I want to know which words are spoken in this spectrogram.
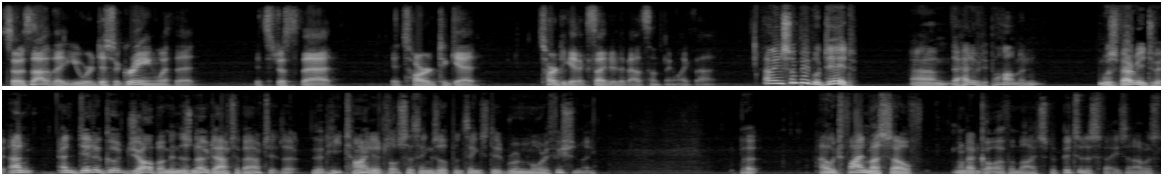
So it's not that you were disagreeing with it. It's just that it's hard to get it's hard to get excited about something like that. I mean, some people did. Um, the head of department was very into it and and did a good job. I mean, there's no doubt about it that that he tidied lots of things up and things did run more efficiently. But I would find myself when I'd got over my sort of bitterness phase and I was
